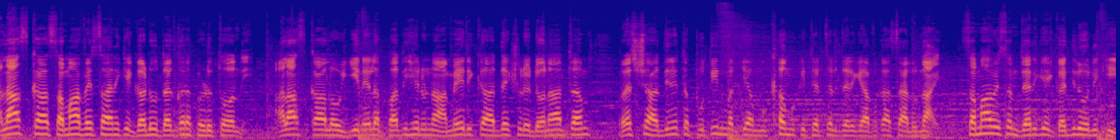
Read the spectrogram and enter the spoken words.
అలాస్కా సమావేశానికి గడువు దగ్గర పెడుతోంది. అలాస్కాలో ఈ నెల పదిహేనున అమెరికా అధ్యక్షుడు డొనాల్డ్ ట్రంప్ రష్యా అధినేత పుతిన్ మధ్య ముఖాముఖి చర్చలు జరిగే అవకాశాలున్నాయి. సమావేశం జరిగే గదిలోనికి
